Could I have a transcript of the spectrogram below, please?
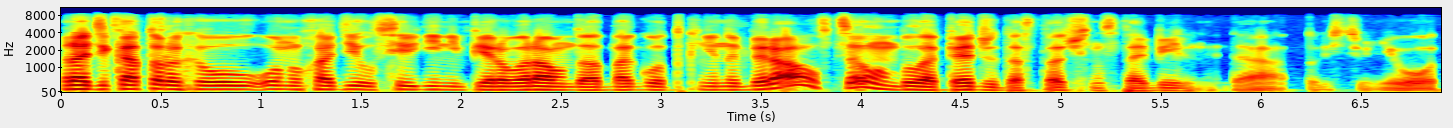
ради которых он уходил в середине первого раунда, одногодок не набирал, в целом был, опять же, достаточно стабильный, да, то есть у него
